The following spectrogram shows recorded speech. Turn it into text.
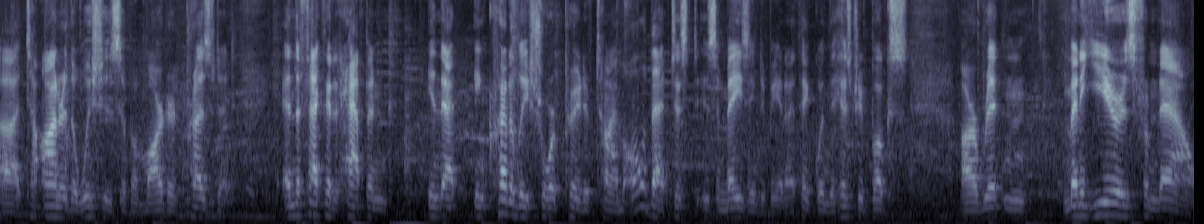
uh, to honor the wishes of a martyred president, and the fact that it happened in that incredibly short period of time. All of that just is amazing to me. And I think when the history books are written many years from now,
